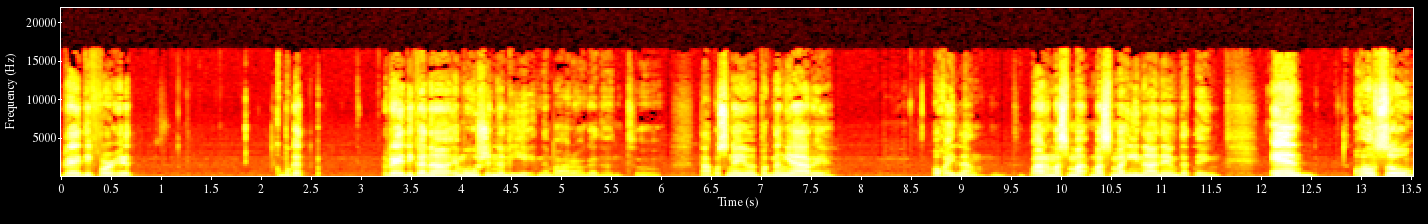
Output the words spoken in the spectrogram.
ready for it. Kumbaga, ready ka na emotionally eh, na parang ganun. So, tapos ngayon, pag nangyari, okay lang. Parang mas ma- mas mahina na yung dating. And also,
